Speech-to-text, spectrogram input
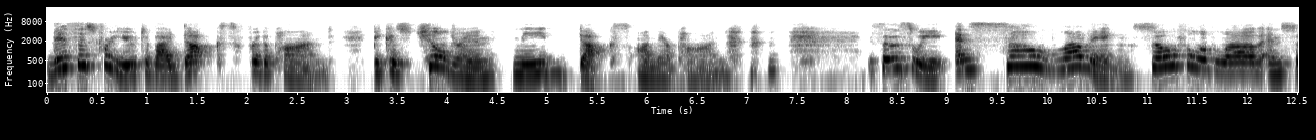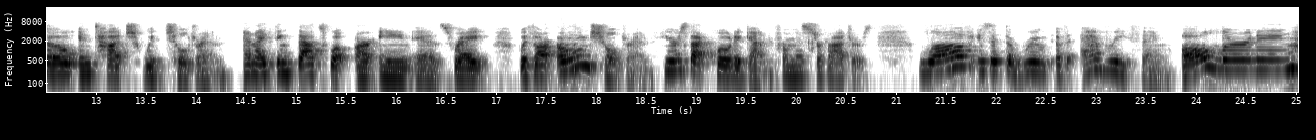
this is for you to buy ducks for the pond because children need ducks on their pond so sweet and so loving, so full of love and so in touch with children. And I think that's what our aim is, right? With our own children. Here's that quote again from Mr. Rogers Love is at the root of everything, all learning,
